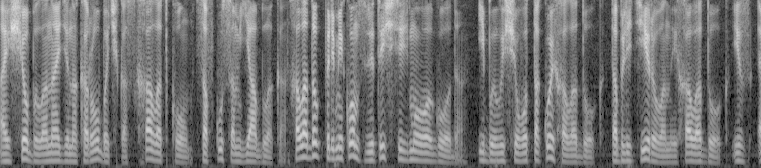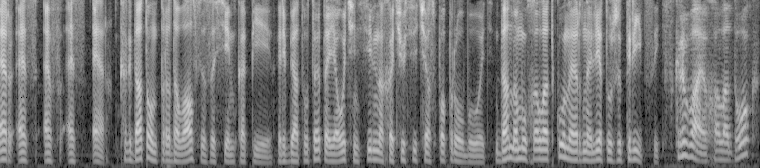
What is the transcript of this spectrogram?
А еще была найдена коробочка с холодком со вкусом яблока. Холодок прямиком с 2007 года. И был еще вот такой холодок, таблетированный холодок из РСФСР. Когда-то он продавался за 7 копеек. Ребят, вот это я очень сильно хочу сейчас попробовать. Данному холодку, наверное, лет уже 30. Вскрываю холодок.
